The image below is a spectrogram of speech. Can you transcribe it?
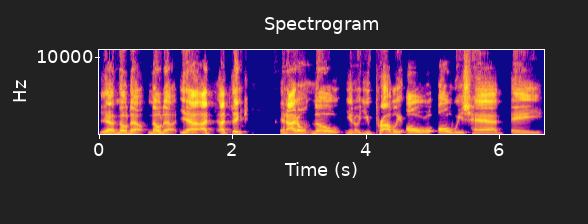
yeah, no doubt. No doubt. Yeah, I, I think, and I don't know, you know, you probably all always had a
